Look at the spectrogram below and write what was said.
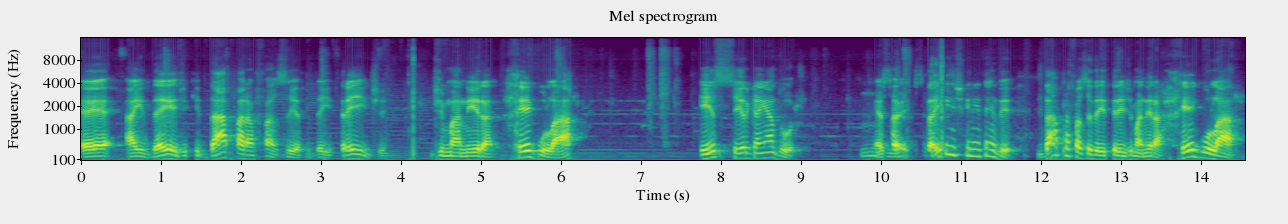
é a ideia de que dá para fazer day trade de maneira regular e ser ganhador. Uhum. Essa, é daí que a gente queria entender. Dá para fazer day trade de maneira regular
